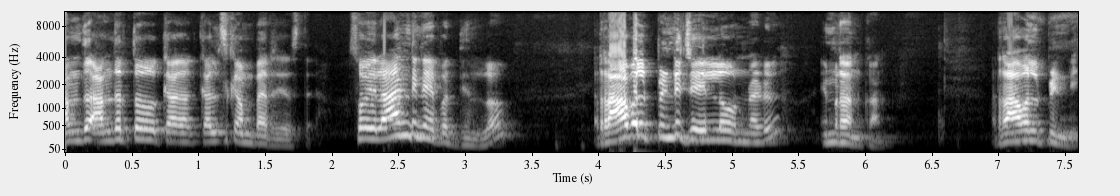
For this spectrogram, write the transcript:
అంద అందరితో కలిసి కంపేర్ చేస్తే. సో ఇలాంటి నేపథ్యంలో రావల్పిండి జైల్లో ఉన్నాడు ఇమ్రాన్ ఖాన్. రావల్పిండి.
